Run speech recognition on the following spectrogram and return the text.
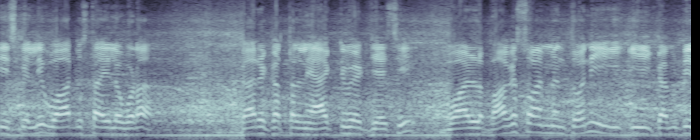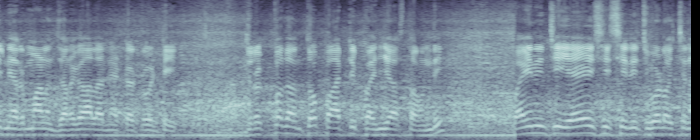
తీసుకెళ్ళి వార్డు స్థాయిలో కూడా కార్యకర్తల్ని యాక్టివేట్ చేసి వాళ్ళ భాగస్వామ్యంతో ఈ కమిటీ నిర్మాణం జరగాలనేటటువంటి దృక్పథంతో పార్టీ పనిచేస్తూ ఉంది. పైనుంచి ఏఐసిసి నుంచి కూడా వచ్చిన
